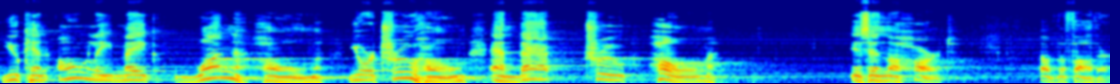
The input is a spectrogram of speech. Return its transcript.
you can only make one home your true home, and that true home is in the heart of the Father.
